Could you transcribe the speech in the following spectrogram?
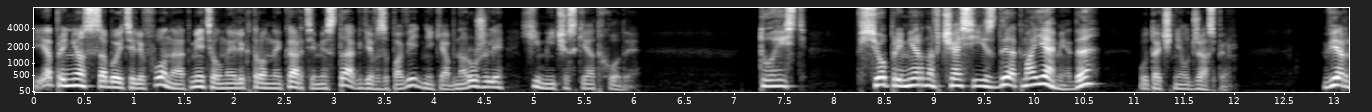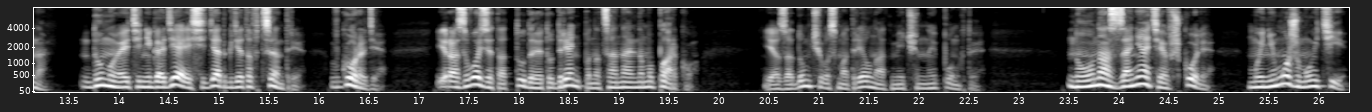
я принес с собой телефон и отметил на электронной карте места, где в заповеднике обнаружили химические отходы. «То есть все примерно в часе езды от Майами, да?» — уточнил Джаспер. «Верно. Думаю, эти негодяи сидят где-то в центре, в городе, и развозят оттуда эту дрянь по национальному парку». Я задумчиво смотрел на отмеченные пункты. «Но у нас занятия в школе. Мы не можем уйти.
